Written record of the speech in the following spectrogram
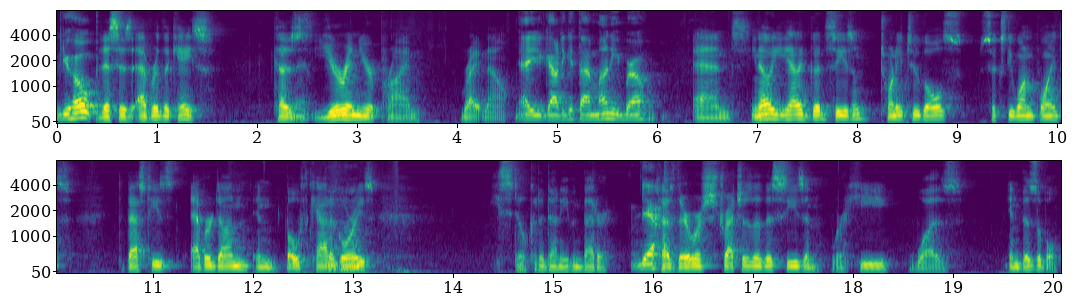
You hope. this is ever the case because you're in your prime right now. Yeah, you got to get that money, bro. And, you know, he had a good season 22 goals, 61 points, the best he's ever done in both categories. Mm-hmm. He still could have done even better. Yeah. Because there were stretches of this season where he was invisible.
